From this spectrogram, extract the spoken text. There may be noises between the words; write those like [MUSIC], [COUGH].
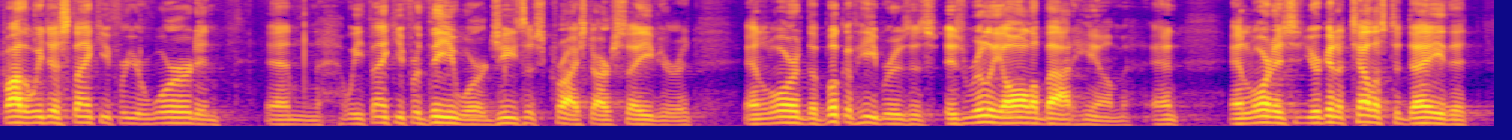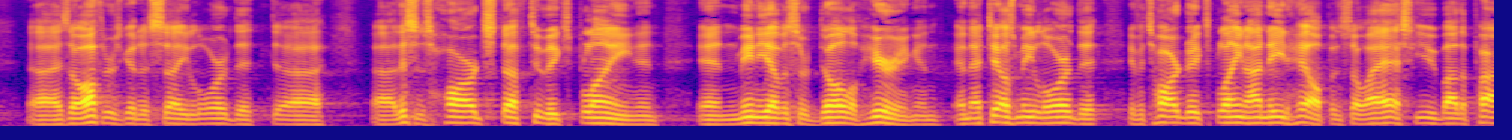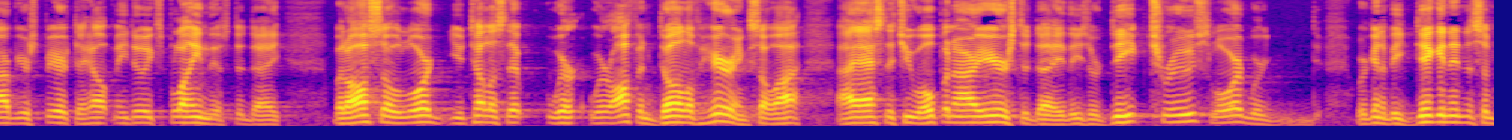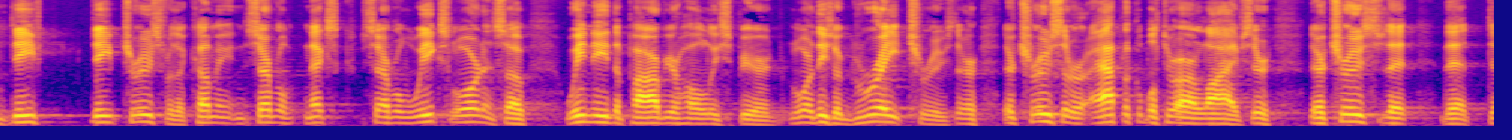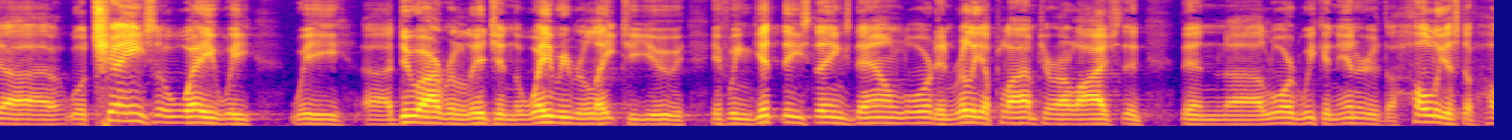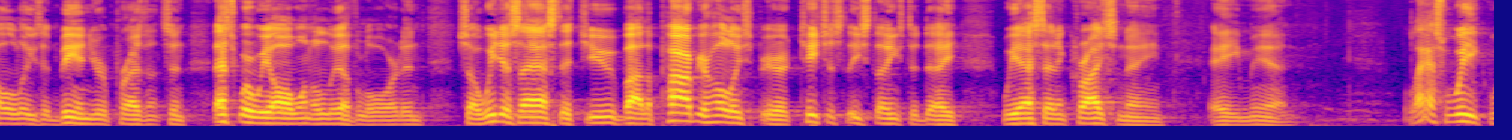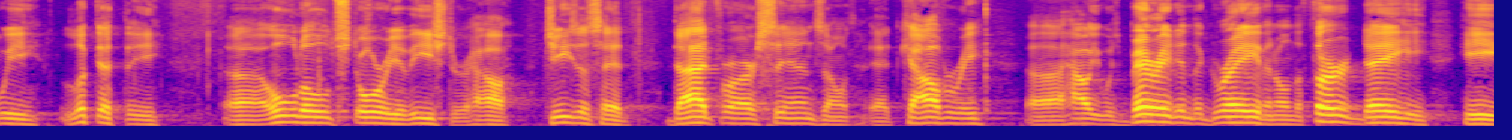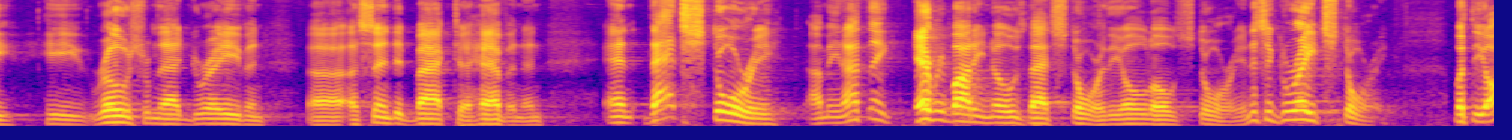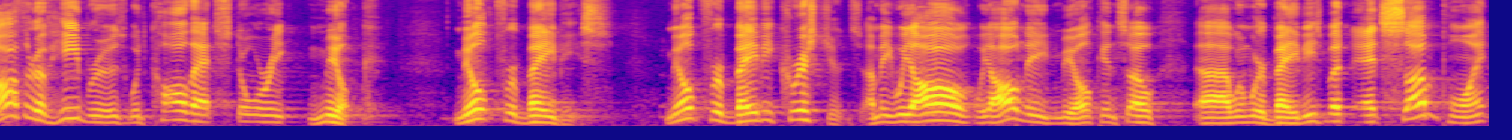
Father, we just thank you for your word and, and we thank you for the word, Jesus Christ, our Savior. And, and Lord, the book of Hebrews is, is really all about him. And, and Lord, as you're going to tell us today that, uh, as the author is going to say, Lord, that uh, uh, this is hard stuff to explain. And, and many of us are dull of hearing. And, and that tells me, Lord, that if it's hard to explain, I need help. And so I ask you, by the power of your Spirit, to help me to explain this today. But also, Lord, you tell us that we're, we're often dull of hearing. So I, I ask that you open our ears today. These are deep truths, Lord. We're, we're going to be digging into some deep, deep truths for the coming several next several weeks, Lord. And so we need the power of your Holy Spirit. Lord, these are great truths. They're, they're truths that are applicable to our lives. They're, they're truths that that uh, will change the way we, we uh, do our religion, the way we relate to you. If we can get these things down, Lord, and really apply them to our lives, then, then uh, Lord, we can enter the holiest of holies and be in your presence. And that's where we all want to live, Lord. And so we just ask that you, by the power of your Holy Spirit, teach us these things today. We ask that in Christ's name. Amen. Last week we looked at the uh, old, old story of Easter, how Jesus had died for our sins on, at Calvary, uh, how he was buried in the grave, and on the third day he, he, he rose from that grave and uh, ascended back to heaven. And, and that story, I mean, I think everybody knows that story, the old, old story. And it's a great story. But the author of Hebrews would call that story milk milk for babies milk for baby Christians. I mean, we all, we all need milk, and so uh, when we're babies, but at some point,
